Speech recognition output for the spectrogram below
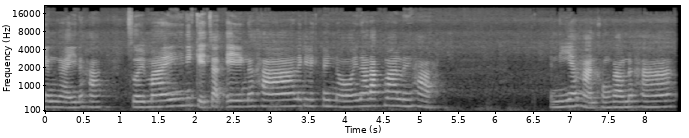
ยังไงนะคะ สวยไหมนี่เก๋จัดเองนะคะ เล็กๆน้อยๆน่ารักมากเลยค่ะ อันนี้อาหารของเรานะคะ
